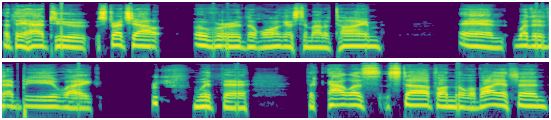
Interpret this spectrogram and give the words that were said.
that they had to stretch out over the longest amount of time. And whether that be like with the the Calus stuff on the Leviathan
